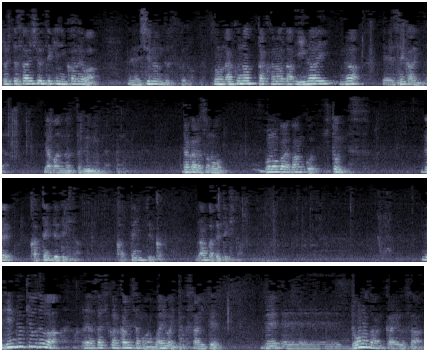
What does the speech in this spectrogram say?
そして最終的に彼は、え死ぬんですけどその亡くなった体以外が、え世界になる。山になったり海になったり。だからそのこの場合バンコ一人です。で勝手に出てきた。勝手にっていうか何か出てきた。でヒンドゥー教ではあれは最初から神様がワイワイたくさんいてで、えー、どの段階をさ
